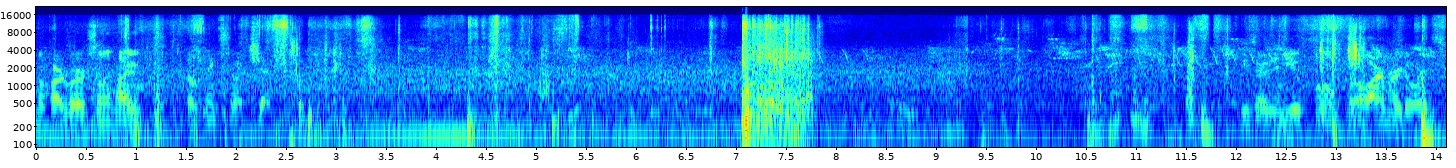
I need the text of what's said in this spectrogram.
No hardware or something hiding? Don't think so. Check. These are the new full pro armor doors.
